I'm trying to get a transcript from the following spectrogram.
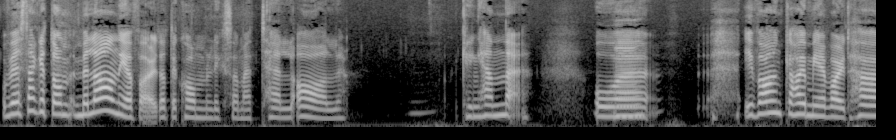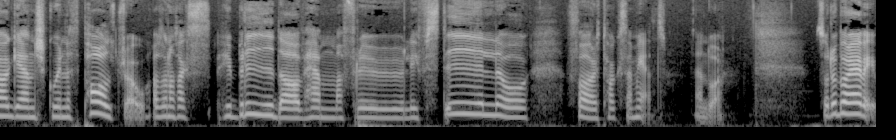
Och vi har snackat om Melania förut, att det kom liksom ett tell-all kring henne. Och Mm. Ivanka har ju mer varit högerns Gwyneth Paltrow, alltså någon slags hybrid av hemmafru-livsstil och företagsamhet ändå. Så då börjar vi.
